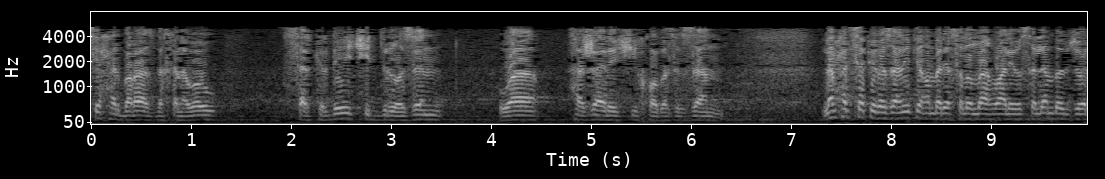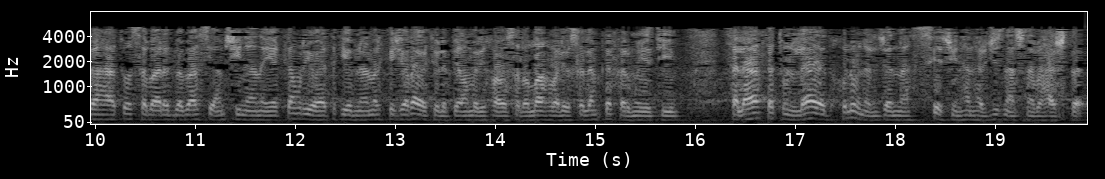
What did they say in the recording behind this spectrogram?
سحر بەڕاز دەخەنەوە و سەرکردەیەکی درۆزن و هەژارێکی خۆبەزرزان لم حدث في رزاني في غنبري صلى الله عليه وسلم ببزورة هاتو سبارت بباسي أمشينا يكم روايتك ابن عمر كجراية لبي غنبري صلى الله عليه وسلم كفرميتي ثلاثة لا يدخلون الجنة سيشين هن هرجز ناسنا بهاشت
